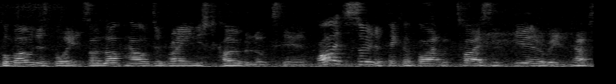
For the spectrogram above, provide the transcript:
For bonus points, I love how deranged Koba looks here. I'd sooner pick a fight with Tyson Fury than have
